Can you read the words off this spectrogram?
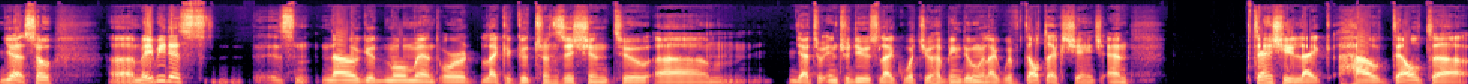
yeah, so uh, maybe that's it's now a good moment or like a good transition to um, yeah to introduce like what you have been doing like with Delta Exchange and potentially like how Delta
